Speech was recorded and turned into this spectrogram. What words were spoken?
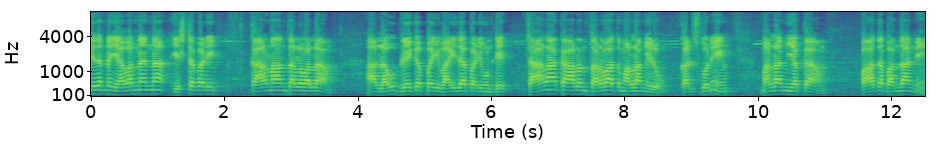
లేదంటే ఎవరినైనా ఇష్టపడి కారణాంతరాల వల్ల ఆ లవ్ బ్రేకప్ అయి వాయిదా పడి ఉంటే చాలా కాలం తర్వాత మళ్ళీ మీరు కలుసుకొని మళ్ళా మీ యొక్క పాత బంధాన్ని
